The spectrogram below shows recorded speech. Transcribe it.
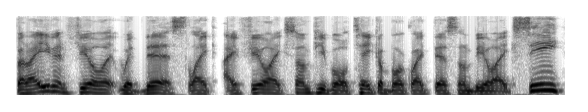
But I even feel it with this. Like, I feel like some people will take a book like this and be like, see,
